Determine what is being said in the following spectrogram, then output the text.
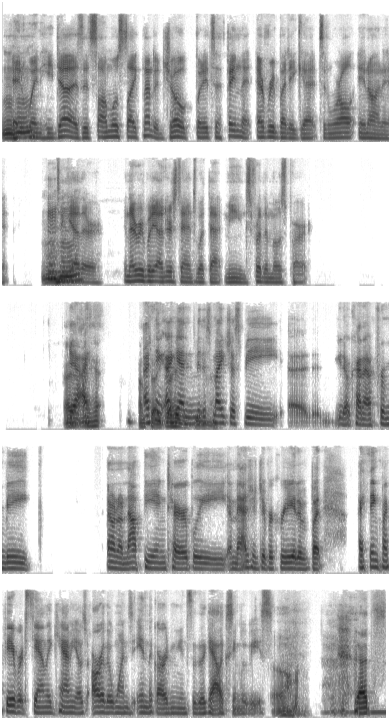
Mhm. And when he does, it's almost like not a joke, but it's a thing that everybody gets, and we're all in on it Mhm. together, and everybody understands what that means for the most part. Yeah, I- ha- I'm I sorry, think go ahead, again, this might just be, uh, you know, kind of for me. I don't know, not being terribly imaginative or creative, but I think my favorite Stan Lee cameos are the ones in the Guardians of the Galaxy movies. Oh, that's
